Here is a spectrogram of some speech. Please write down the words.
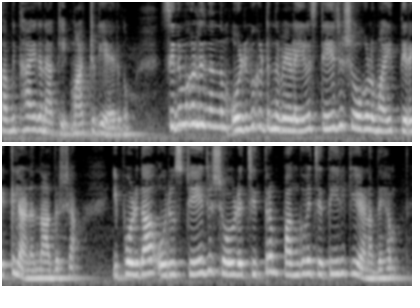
സംവിധായകനാക്കി മാറ്റുകയായിരുന്നു. സിനിമകളിൽ നിന്നും ഒഴിവ് കിട്ടുന്ന വേളയിൽ സ്റ്റേജ് ഷോകളുമായി തിരക്കിലാണ് നാദൃശ ഇപ്പോഴിതാ ഒരു സ്റ്റേജ് ഷോയുടെ ചിത്രം പങ്കുവെച്ചെത്തിയിരിക്കുകയാണ് അദ്ദേഹം.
